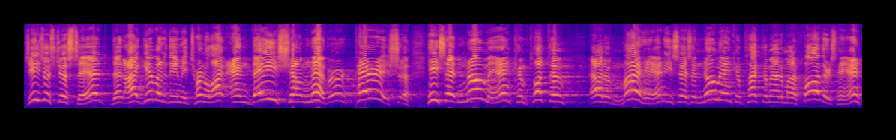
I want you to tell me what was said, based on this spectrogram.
Jesus just said that I give unto them eternal life, and they shall never perish. He said, No man can pluck them out of my hand. He says, and no man can pluck them out of my Father's hand.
